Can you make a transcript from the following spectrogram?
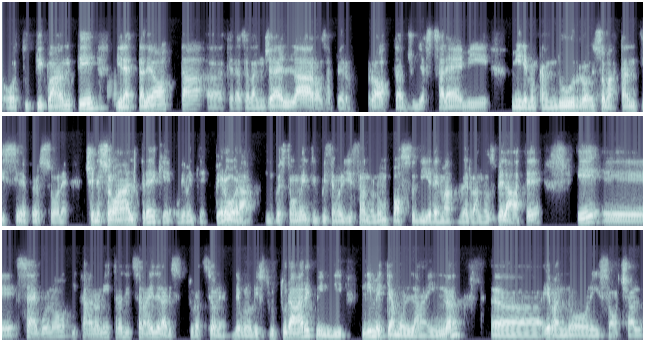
o tutti quanti, Diletta Leotta, Teresa Langella, Rosa Perrotta, Giulia Salemi, Miriam Candurro, insomma tantissime persone. Ce ne sono altre che ovviamente per ora, in questo momento in cui stiamo registrando, non posso dire, ma verranno svelate e eh, seguono i canoni tradizionali della ristrutturazione. Devono ristrutturare, quindi li mettiamo online eh, e vanno nei social.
